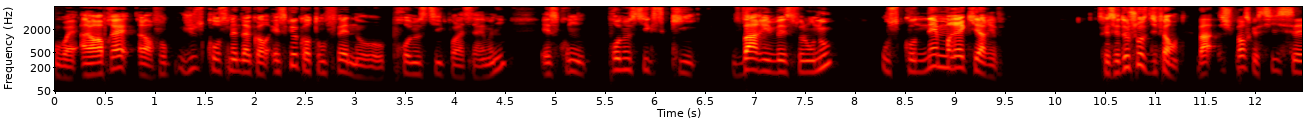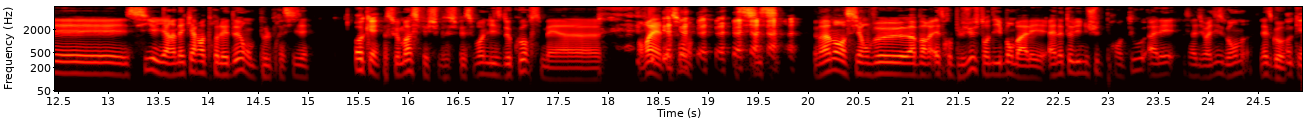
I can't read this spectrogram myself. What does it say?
Ouais, alors après, alors faut juste qu'on se mette d'accord. Est-ce que quand on fait nos pronostics pour la cérémonie, est-ce qu'on pronostique ce qui va arriver selon nous, ou ce qu'on aimerait qu'il arrive Parce que c'est deux choses différentes. Bah je pense que si c'est si il y a un écart entre les deux, on peut le préciser. Ok. Parce que moi je fais, je fais souvent une liste de courses, mais euh, en vrai si- si- vraiment si on veut avoir être plus juste, on dit bon bah allez Anatolie d'une chute prend tout, allez ça va durer 10 secondes, let's go. Ok,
